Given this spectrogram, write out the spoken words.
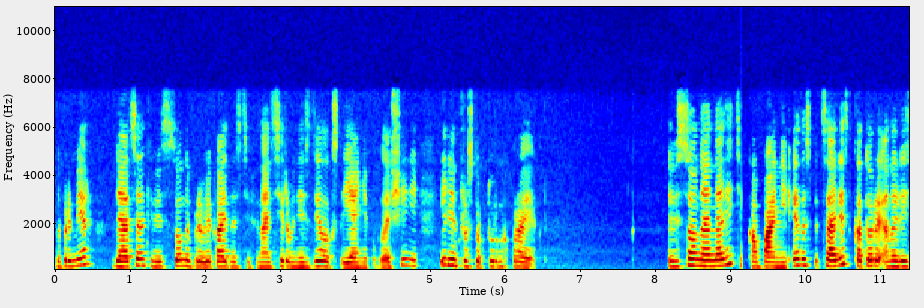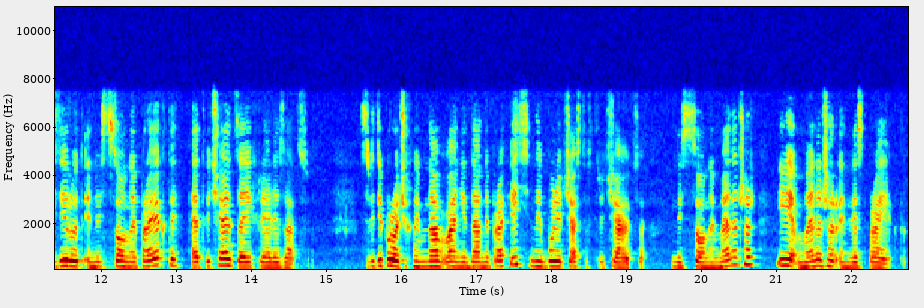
например, для оценки инвестиционной привлекательности финансирования сделок слияния и поглощений или инфраструктурных проектов. Инвестиционный аналитик компании – это специалист, который анализирует инвестиционные проекты и отвечает за их реализацию. Среди прочих наименований данной профессии наиболее часто встречаются инвестиционный менеджер или менеджер инвестпроектов.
